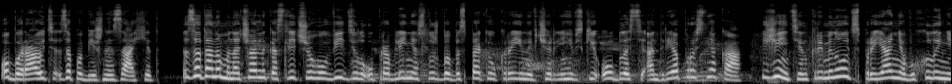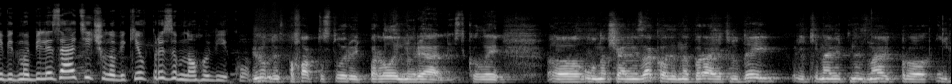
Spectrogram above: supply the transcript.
обирають запобіжний захід. За даними начальника слідчого відділу управління Служби безпеки України в Чернігівській області Андрія Просняка, жінці інкримінують сприяння в ухиленні від мобілізації чоловіків приземного віку. Люди по факту створюють паралельну реальність, коли у навчальні заклади набирають людей, які навіть не знають про їх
